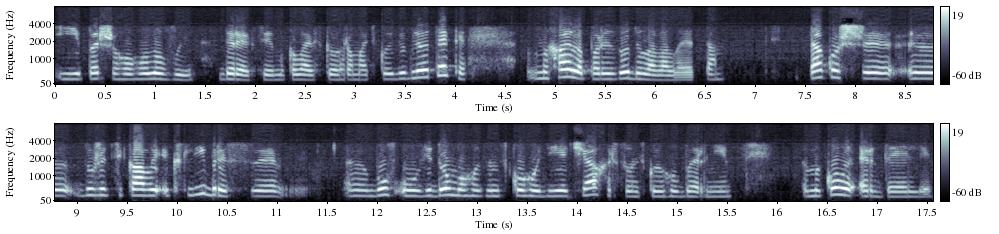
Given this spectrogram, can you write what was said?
і першого голови дирекції Миколаївської громадської бібліотеки Михайла Паризоди Лавалета. Також е, е, дуже цікавий екслібрис е, був у відомого земського діяча Херсонської губернії Миколи Ерделлі.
